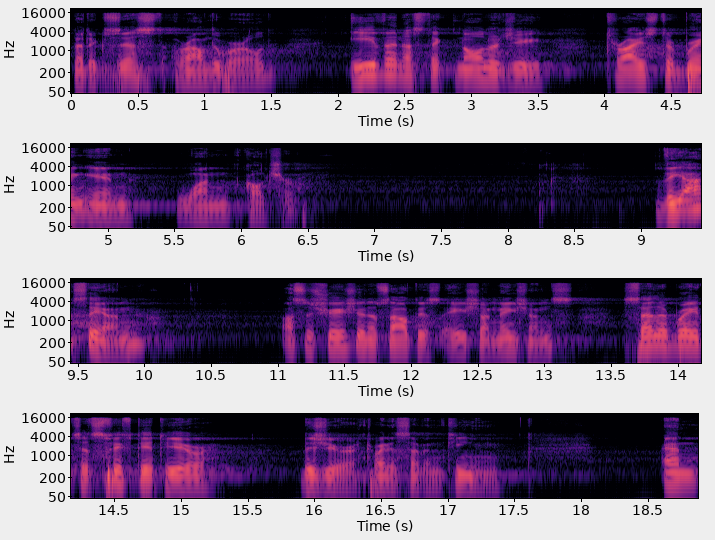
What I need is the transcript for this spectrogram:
that exist around the world, even as technology tries to bring in one culture. The ASEAN, Association of Southeast Asian Nations, celebrates its 50th year this year, 2017. And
